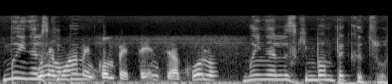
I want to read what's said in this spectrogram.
mâine Punem schimbăm... oameni competenți acolo. Mâine îl schimbăm pe câțu.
